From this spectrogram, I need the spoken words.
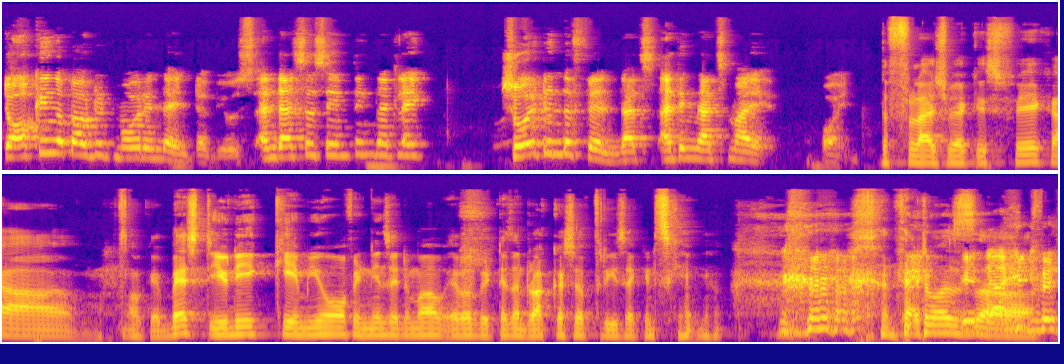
talking about it more in the interviews. And that's the same thing that like show it in the film. That's I think that's my point. the flashback is fake. Uh, okay, best unique cameo of Indian cinema ever witnessed, Anurag Kashyap three seconds cameo. that was. Uh,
